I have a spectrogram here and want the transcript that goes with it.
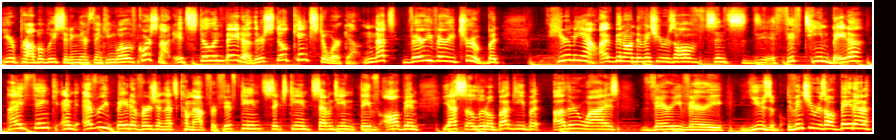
you're probably sitting there thinking, well, of course not. It's still in beta. There's still kinks to work out. And that's very, very true. But hear me out. I've been on DaVinci Resolve since 15 beta, I think, and every beta version that's come out for 15, 16, 17, they've all been, yes, a little buggy, but otherwise very, very usable. DaVinci Resolve Beta,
